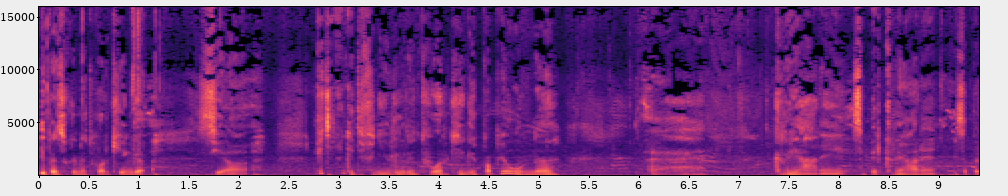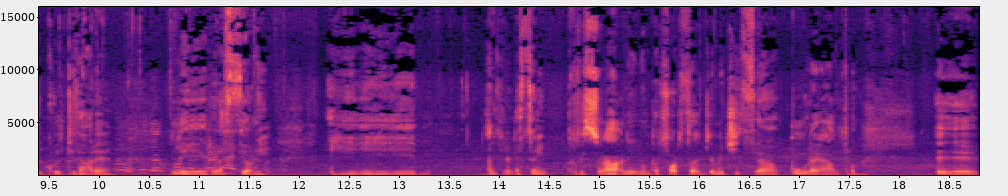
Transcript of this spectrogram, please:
io penso che il networking sia... Mi piace anche definirlo networking, è proprio un... Eh, creare, saper creare e saper coltivare le relazioni. E anche relazioni professionali, non per forza di amicizia pura e altro. E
